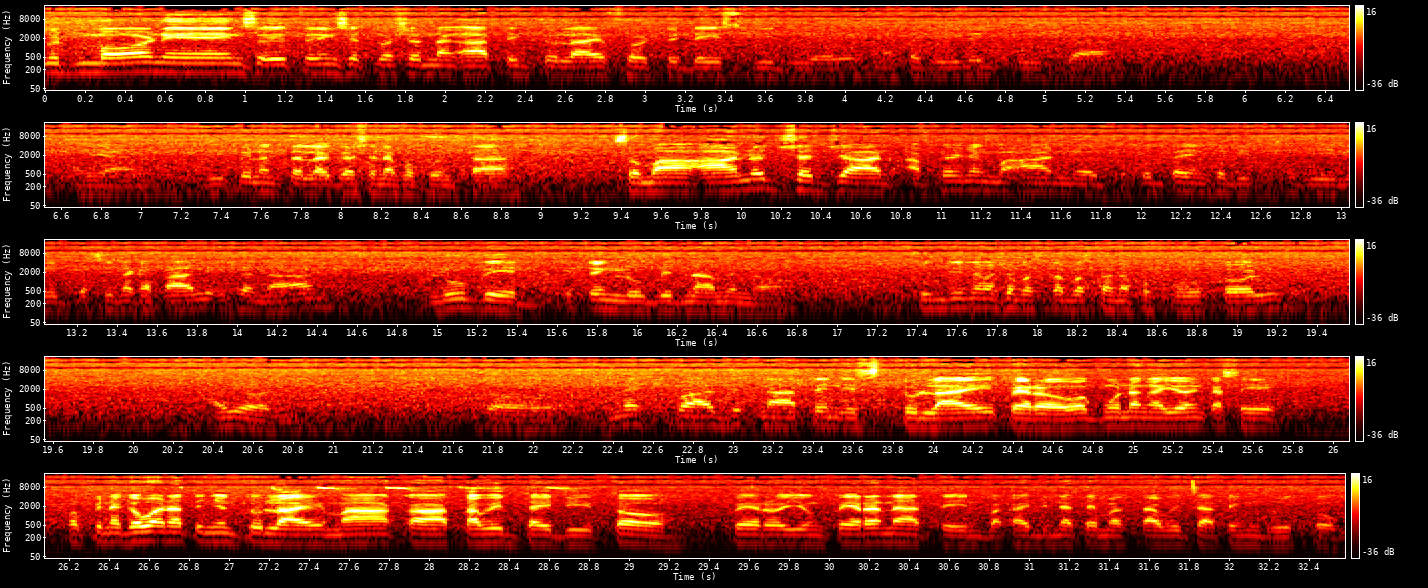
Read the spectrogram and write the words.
Good morning! So ito yung sitwasyon ng ating tulay for today's video. Nasa gilid po siya. Ayan. Dito lang talaga siya napupunta. So maanod siya dyan. After niyang maanod, pupunta yung sa dito sa gilid kasi nakatali siya ng lubid. Ito yung lubid namin, no? Hindi naman siya basta-basta napuputol. Ayun. So, next project natin is tulay. Pero wag muna ngayon kasi pag pinagawa natin yung tulay, makakatawid tayo dito. Pero yung pera natin, baka hindi natin matawid sa ating gutom.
